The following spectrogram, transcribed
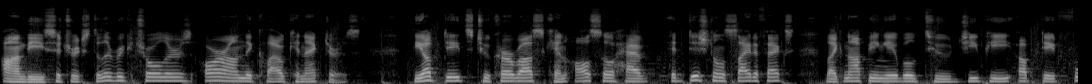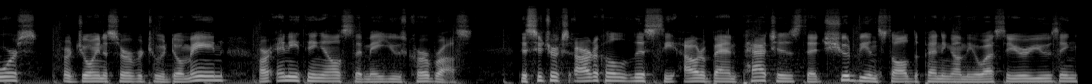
on the Citrix delivery controllers, or on the cloud connectors. The updates to Kerberos can also have additional side effects like not being able to GP update force or join a server to a domain or anything else that may use Kerberos. The Citrix article lists the out of band patches that should be installed depending on the OS that you're using,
